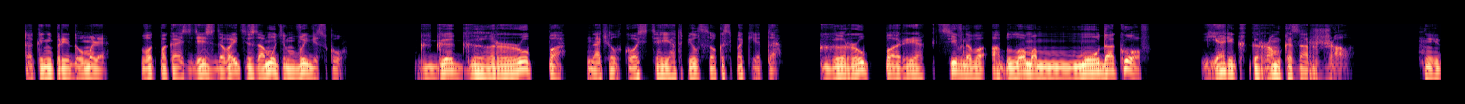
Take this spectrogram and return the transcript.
так и не придумали. Вот пока здесь давайте замутим вывеску. «Г-группа!» — начал Костя и отпил сок из пакета. «Группа реактивного облома мудаков!» Ярик громко заржал. «И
